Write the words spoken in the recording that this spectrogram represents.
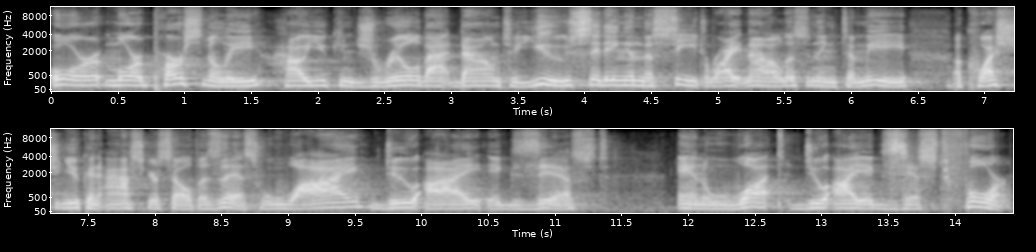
Or more personally, how you can drill that down to you sitting in the seat right now listening to me. A question you can ask yourself is this Why do I exist? And what do I exist for?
